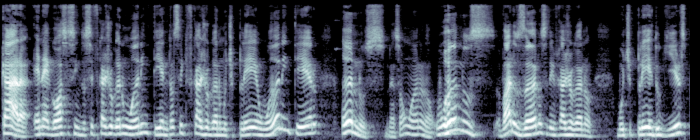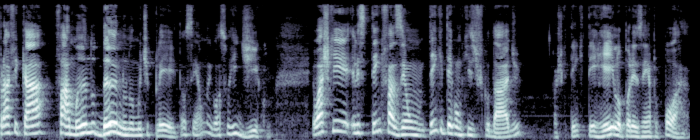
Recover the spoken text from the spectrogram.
Cara, é negócio assim de você ficar jogando um ano inteiro. Então você tem que ficar jogando multiplayer um ano inteiro, anos, não é só um ano não, o anos, vários anos você tem que ficar jogando multiplayer do Gears para ficar farmando dano no multiplayer. Então assim, é um negócio ridículo. Eu acho que eles têm que fazer um, tem que ter conquista de dificuldade. Acho que tem que ter Halo, por exemplo, porra.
